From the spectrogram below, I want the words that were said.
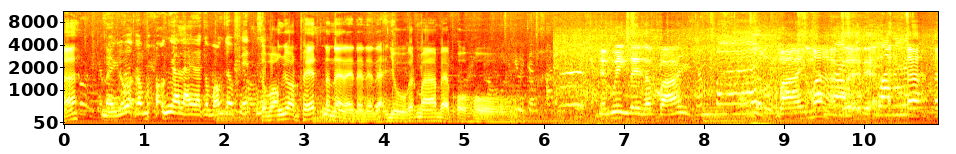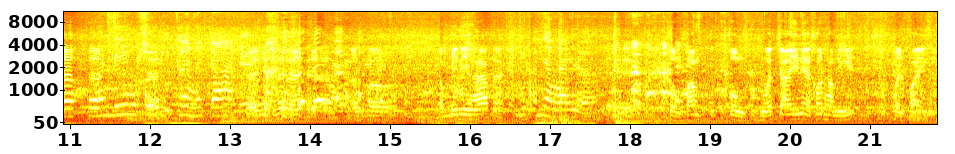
ฮะ ไม่รู้ว่ากระบองอะไรละกระบองจะเพชรกระบองยอดเพชรนั่นน่ะนั่นน่ะอยู่กันมาแบบโอ้โหยั งวิ่งได้สบายสบายสบายมากเลยเนี่ยวันนี้วันนี้เขาหยุดให้นะจ๊ะเออหยุดให้เลยเอาเอามินิฮาร์ฟหน่อยทำยังไงเหรอเออส่งความส่งหัวใจเนี่ยเขาทำอย่างนี้ไฟๆอย่างนี้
